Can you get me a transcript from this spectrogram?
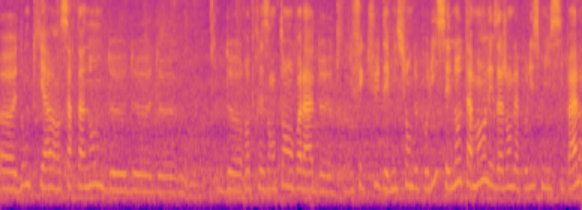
euh, donc il y a un certain nombre de, représentants voilà, qui effectuent des missions de police, et notamment les agents de la police municipale, euh,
